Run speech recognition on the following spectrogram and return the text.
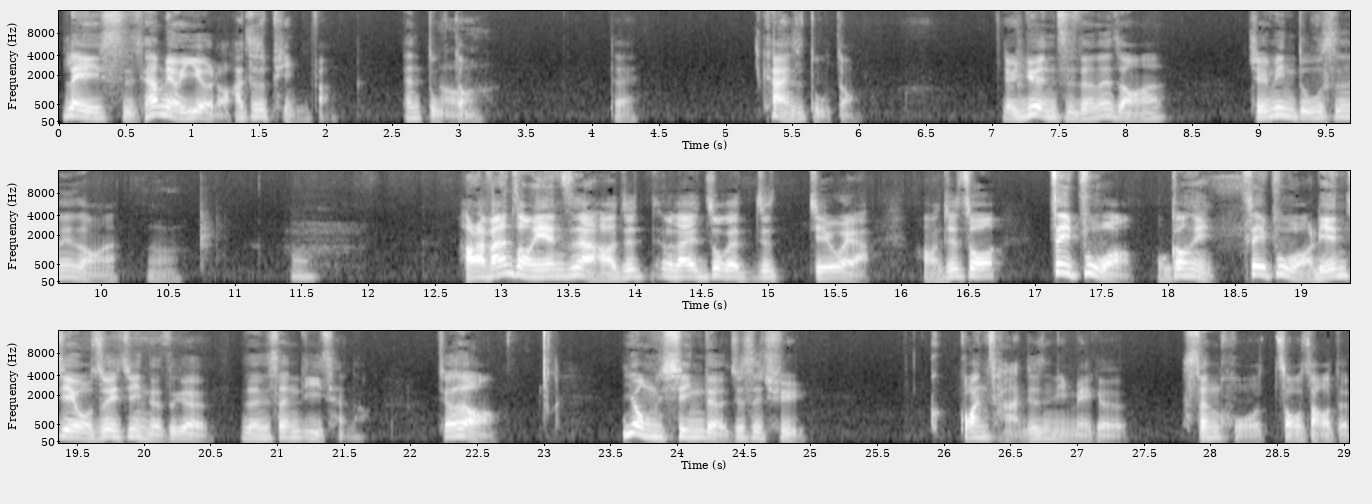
类似，它没有一二楼，它就是平房，但独栋，对，看来是独栋，有院子的那种啊，绝命毒师那种啊，嗯。嗯。好了，反正总而言之啊，好，就我来做个就结尾啊，好，就是说这一部哦，我告诉你，这一部哦，连接我最近的这个人生历程哦，就是哦，用心的，就是去观察，就是你每个生活周遭的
